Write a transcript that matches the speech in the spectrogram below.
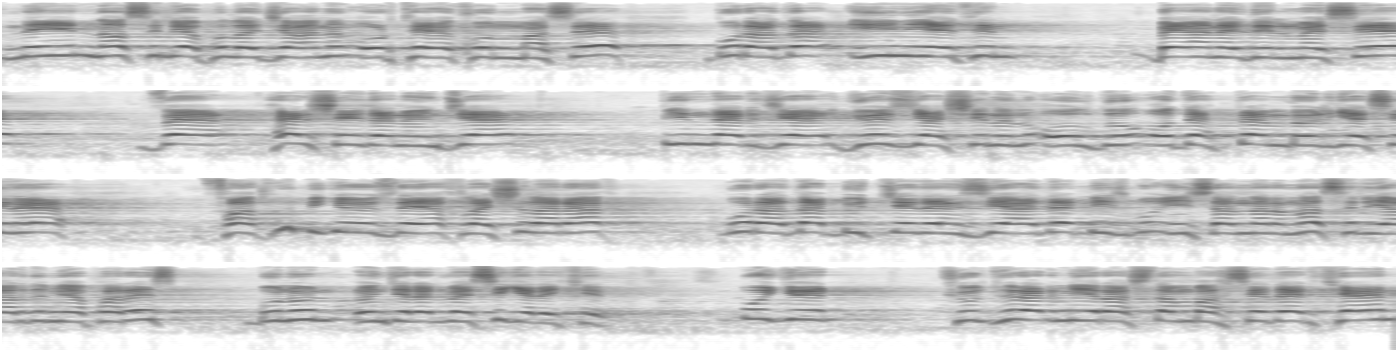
neyin nasıl yapılacağının ortaya konması, burada iyi niyetin beyan edilmesi ve her şeyden önce binlerce gözyaşının olduğu o deprem bölgesine farklı bir gözle yaklaşılarak burada bütçeden ziyade biz bu insanlara nasıl yardım yaparız bunun öncelenmesi gerekir. Bugün kültürel mirastan bahsederken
